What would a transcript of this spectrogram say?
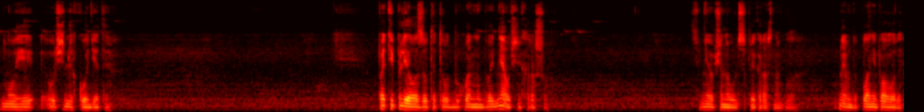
Многие очень легко одеты. Потеплело за вот это вот буквально два дня очень хорошо. Сегодня вообще на улице прекрасно было. Ну, в плане погоды.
